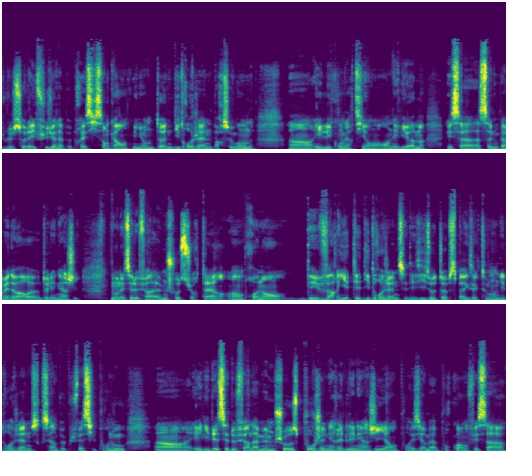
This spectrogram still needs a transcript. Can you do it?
le, Soleil fusionne à peu près 640 millions de tonnes d'hydrogène par seconde, hein, et il les convertit en, en, hélium, et ça, ça nous permet d'avoir euh, de l'énergie. Nous, on essaie de faire la même chose sur Terre, en prenant des variétés d'hydrogène, c'est des isotopes, c'est pas exactement de l'hydrogène, parce que c'est un peu plus facile pour nous. Euh, et l'idée, c'est de faire la même chose pour générer de l'énergie. On pourrait se dire, bah, pourquoi on fait ça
